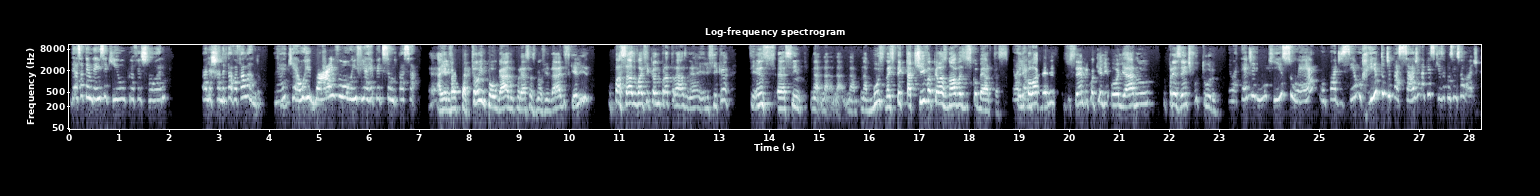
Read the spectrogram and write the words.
dessa tendência que o professor Alexandre estava falando, né, que é o revival, ou enfim, a repetição do passado. Aí ele vai ficar tão empolgado por essas novidades que ele, o passado vai ficando para trás, né? Ele fica assim, na, na, na, na, busca, na expectativa pelas novas descobertas. Ele coloca ele sempre com aquele olhar no presente e futuro. Eu até diria que isso é, ou pode ser, um rito de passagem na pesquisa conscienciológica.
